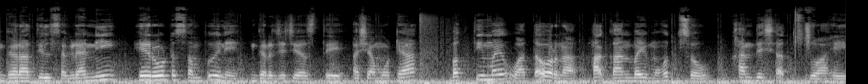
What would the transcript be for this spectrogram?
घरातील सगळ्यांनी हे रोट संपविणे गरजेचे असते. अशा मोठ्या भक्तिमय वातावरणात हा कानबाई महोत्सव खानदेशात सुरू आहे.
